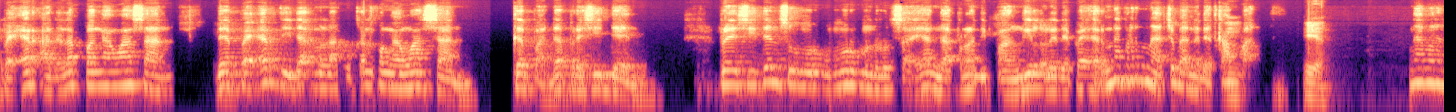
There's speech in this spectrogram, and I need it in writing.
DPR adalah pengawasan. DPR tidak melakukan pengawasan kepada presiden. Presiden seumur umur menurut saya nggak pernah dipanggil oleh DPR, nggak pernah. Coba anda lihat kapan? Hmm. Iya. Nggak pernah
